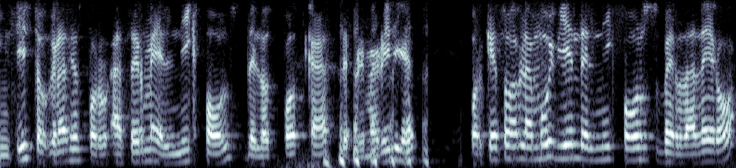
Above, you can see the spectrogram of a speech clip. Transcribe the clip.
insisto, gracias por hacerme el Nick Foles de los podcasts de Primero y Diez, porque eso habla muy bien del Nick Foles verdadero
